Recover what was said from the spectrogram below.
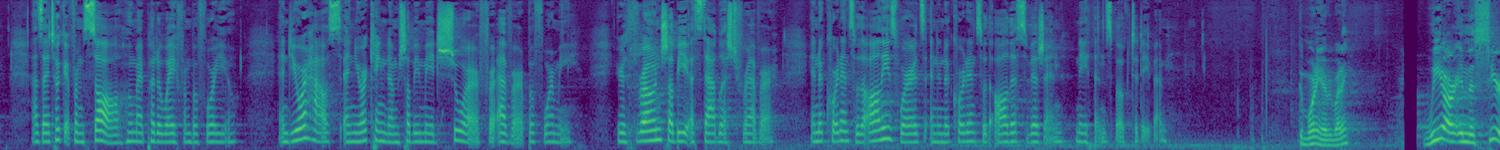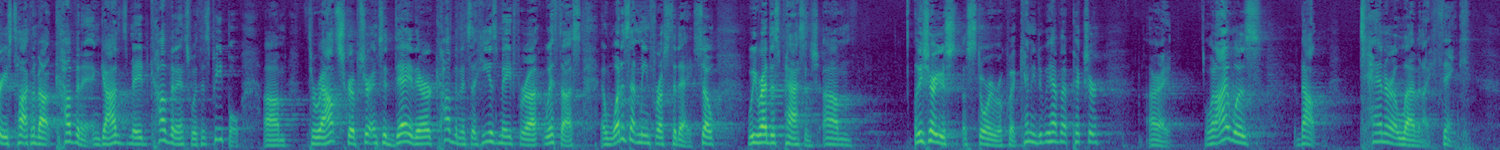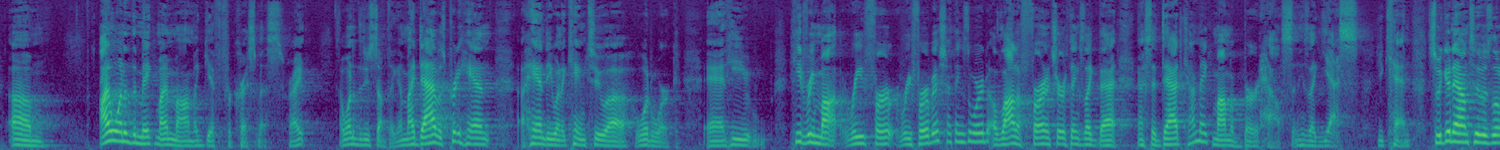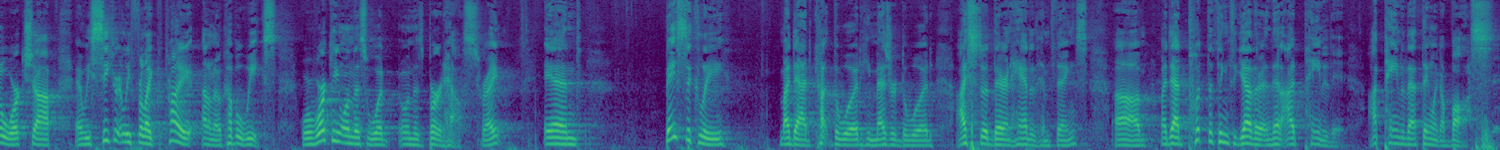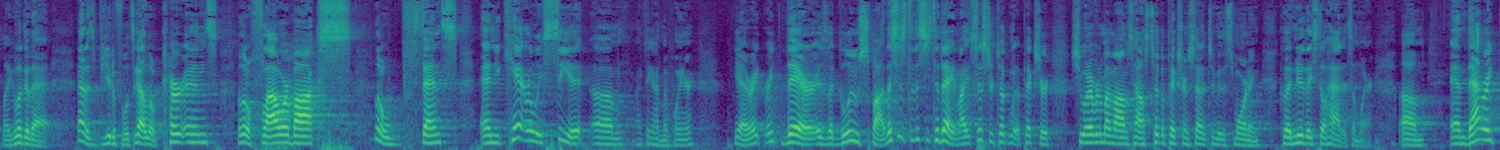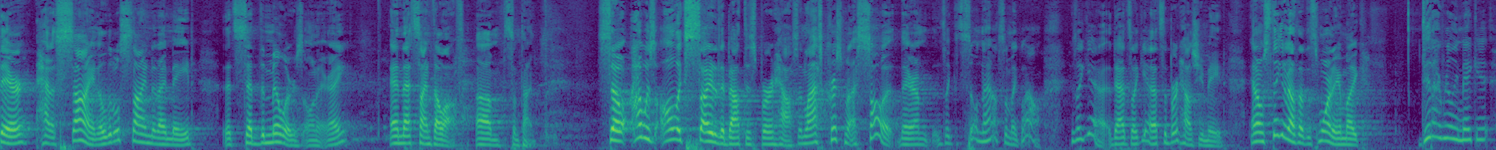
as I took it from Saul, whom I put away from before you. And your house and your kingdom shall be made sure forever before me. Your throne shall be established forever. In accordance with all these words and in accordance with all this vision, Nathan spoke to David. Good morning, everybody. We are in this series talking about covenant, and God's made covenants with his people. Um, throughout Scripture, and today there are covenants that He has made for us, with us. And what does that mean for us today? So, we read this passage. Um, let me share you a story real quick. Kenny, do we have that picture? All right. When I was about 10 or 11, I think, um, I wanted to make my mom a gift for Christmas, right? I wanted to do something. And my dad was pretty hand, uh, handy when it came to uh, woodwork. And he, he'd remo- refur- refurbish, I think is the word, a lot of furniture, things like that. And I said, Dad, can I make mom a birdhouse? And he's like, Yes you can. So we go down to his little workshop, and we secretly, for like probably, I don't know, a couple weeks, we're working on this wood, on this birdhouse, right? And basically, my dad cut the wood, he measured the wood. I stood there and handed him things. Um, my dad put the thing together, and then I painted it. I painted that thing like a boss. Like, look at that. That is beautiful. It's got little curtains, a little flower box, a little fence and you can't really see it. Um, I think I have my pointer. Yeah, right, right there is a glue spot. This is, this is today. My sister took me a picture. She went over to my mom's house, took a picture, and sent it to me this morning because I knew they still had it somewhere. Um, and that right there had a sign, a little sign that I made that said the Millers on it, right? And that sign fell off um, sometime. So I was all excited about this birdhouse. And last Christmas, I saw it there. I'm, it's like, it's still in the house. I'm like, wow. He's like, yeah. Dad's like, yeah, that's the birdhouse you made. And I was thinking about that this morning. I'm like, did I really make it?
